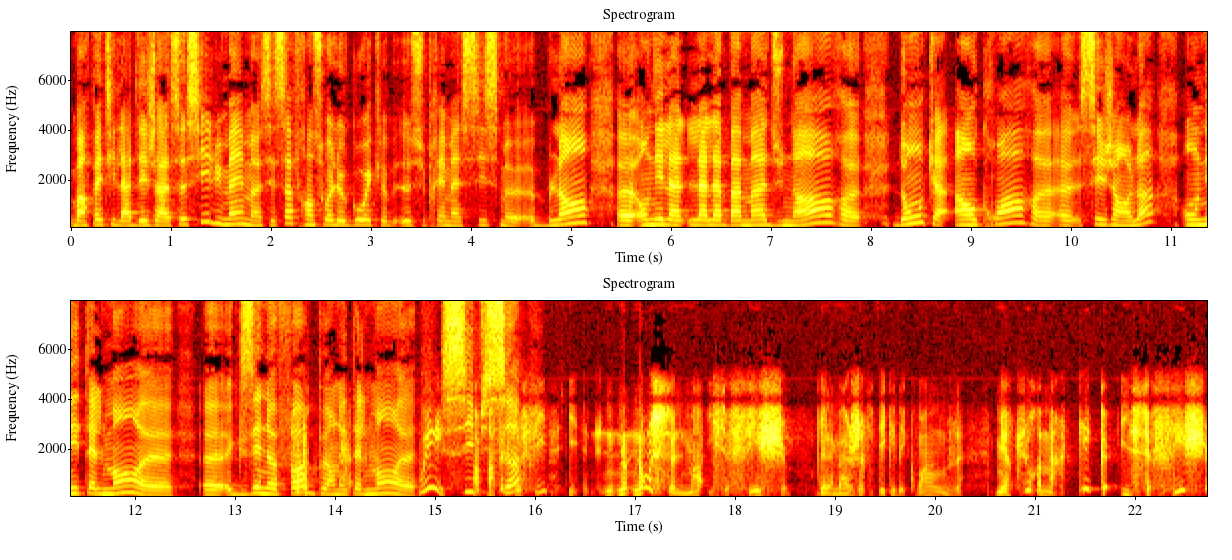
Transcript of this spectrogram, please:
ben, en fait, il a déjà associé lui-même, c'est ça, François Legault avec le, suprémacisme blanc. on est l'Alabama du Nord, donc à en croire ces gens-là, on est tellement xénophobe, on est tellement oui, si, en, fait, Sophie, non, seulement il se fiche de la majorité québécoise, mais as-tu remarqué qu'il se fiche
